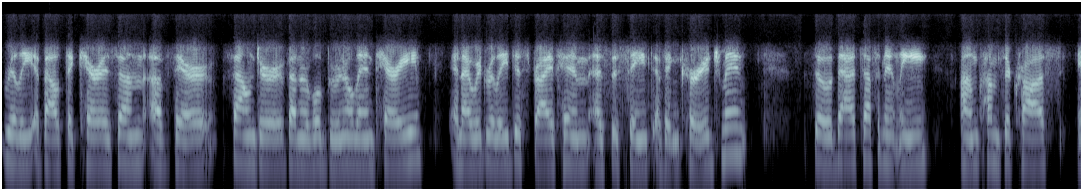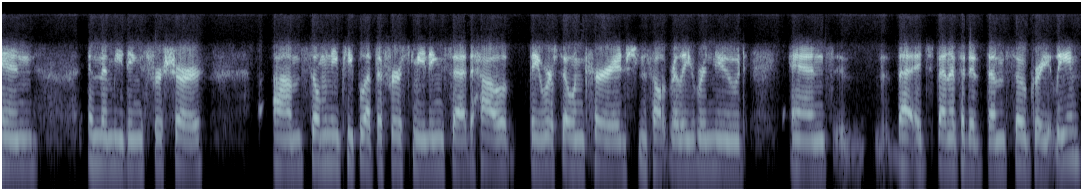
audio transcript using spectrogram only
really about the charism of their founder, Venerable Bruno Lanteri. And I would really describe him as the saint of encouragement. So that definitely um, comes across in in the meetings for sure. Um, so many people at the first meeting said how they were so encouraged and felt really renewed, and that it's benefited them so greatly.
